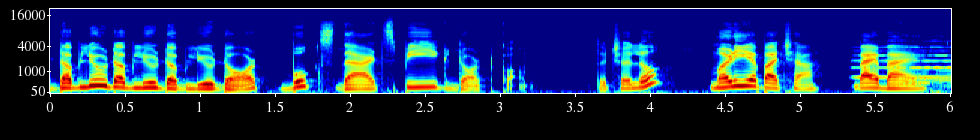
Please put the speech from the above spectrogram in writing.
W W W dot books that speak dot com તો ચલો મળીએ પાછા બાય બાય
